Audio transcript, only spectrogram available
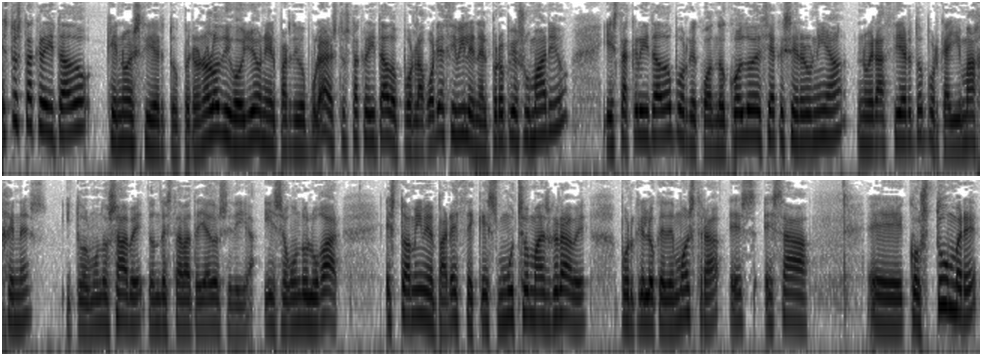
esto está acreditado que no es cierto, pero no lo digo yo ni el Partido Popular. Esto está acreditado por la Guardia Civil en el propio sumario y está acreditado porque cuando Coldo decía que se reunía no era cierto porque hay imágenes y todo el mundo sabe dónde estaba tallado ese día. Y en segundo lugar, esto a mí me parece que es mucho más grave porque lo que demuestra es esa eh, costumbre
